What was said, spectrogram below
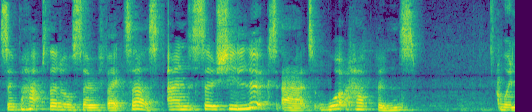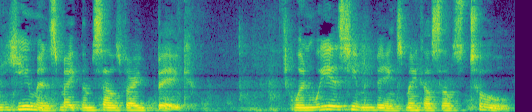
So perhaps that also affects us. And so she looked at what happens when humans make themselves very big when we as human beings make ourselves tall.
